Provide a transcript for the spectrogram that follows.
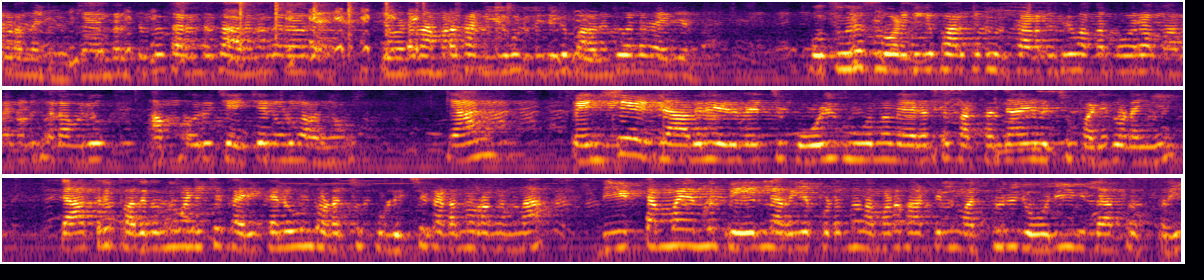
ഇവിടെ നിന്ന്? കേന്ദ്രത്തിൽ നിന്ന് തരേണ്ട സാധനം തരാതെ ഇവിടെ നമ്മുടെ കണ്ണീര് കുടിപ്പിച്ചിട്ട് പറഞ്ഞിട്ട് വല്ല കാര്യമുണ്ട്. പുത്തൂര് സുവോളജിക്കൽ പാർക്കിന്റെ ഉദ്ഘാടനത്തിന് വന്നപ്പോ ഒരു അമ്മാവനോട് അല്ല ഒരു ഒരു ചേച്ചി എന്നോട് പറഞ്ഞു ഞാൻ പെൻഷൻ രാവിലെ എഴുന്നേറ്റ് കോഴി കൂവുന്ന നേരത്ത് കട്ടൻ ചായ വെച്ചു പണി തുടങ്ങി രാത്രി പതിനൊന്ന് മണിക്ക് കരിക്കലവും തുടച്ചു കുളിച്ച് കടന്നുറങ്ങുന്ന വീട്ടമ്മ എന്ന പേരിൽ അറിയപ്പെടുന്ന നമ്മുടെ നാട്ടിൽ മറ്റൊരു ജോലിയും ഇല്ലാത്ത സ്ത്രീ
